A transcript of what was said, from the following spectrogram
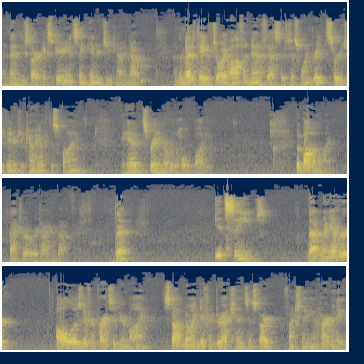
And then you start experiencing energy coming out. And the meditative joy often manifests as just one great surge of energy coming up the spine, the head and spreading over the whole body. But bottom line, back to what we were talking about, that it seems that whenever all those different parts of your mind stop going different directions and start functioning in harmony,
